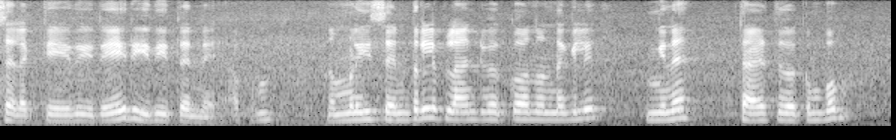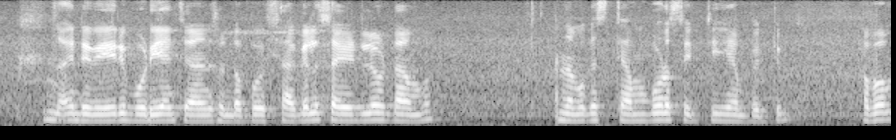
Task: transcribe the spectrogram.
സെലക്ട് ചെയ്ത് ഇതേ രീതിയിൽ തന്നെ. അപ്പം നമ്മൾ ഈ സെൻട്രൽ പ്ലാന്റ് വെക്കുകയെന്നുണ്ടെങ്കിൽ ഇങ്ങനെ താഴ്ത്ത് വെക്കുമ്പം അതിന്റെ വേര് പൊടിയാൻ ചാൻസ് ഉണ്ട്. അപ്പോൾ ശകല സൈഡിലോട്ടാകുമ്പോൾ നമുക്ക് സ്റ്റമ്പൂടെ സെറ്റ് ചെയ്യാൻ പറ്റും. അപ്പം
